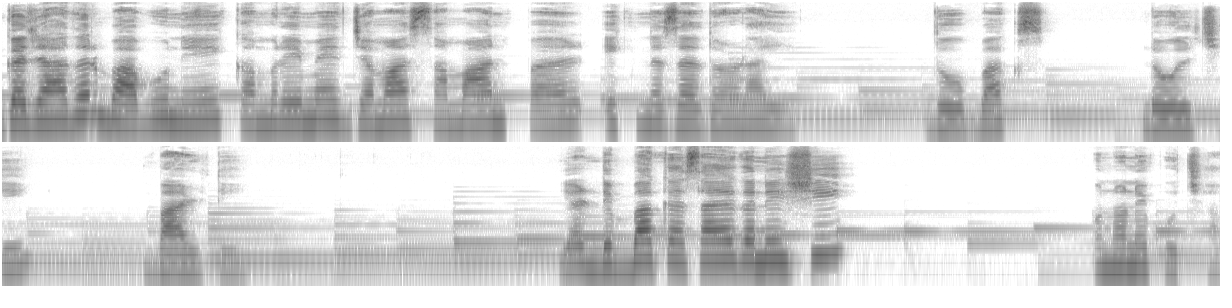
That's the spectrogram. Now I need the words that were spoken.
गजाधर बाबू ने कमरे में जमा सामान पर एक नज़र दौड़ाई, दो बक्स, डोलची, बाल्टी यह डिब्बा कैसा है गणेशी? उन्होंने पूछा।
